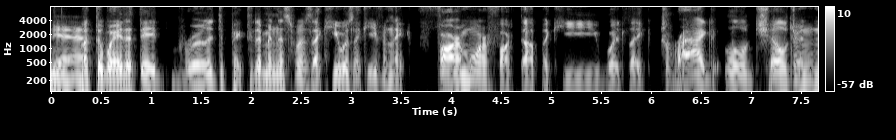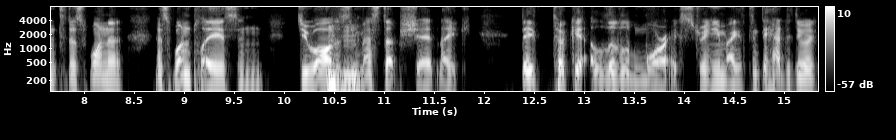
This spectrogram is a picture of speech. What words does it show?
Yeah. But the way that they really depicted him in this was like he was like even like far more fucked up. Like he would like drag little children into this one uh, this one place and do all this Mhm. messed up shit. Like they took it a little more extreme. I think they had to do it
